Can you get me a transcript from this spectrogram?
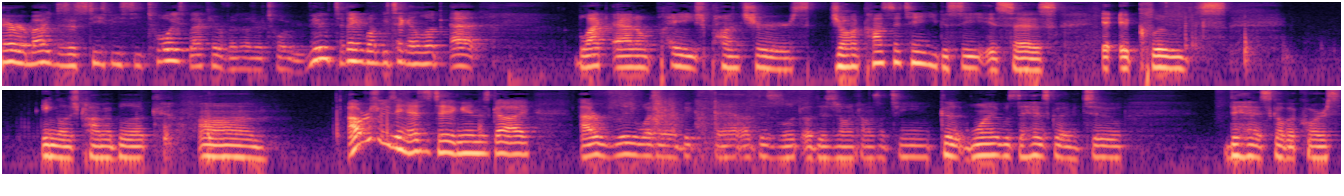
Hey everybody, this is TCP Toys back here with another toy review. Today we're going to be taking a look at Black Adam Page Punchers John Constantine. You can see it says it includes English comic book. Um, I was really hesitating in this guy. I really wasn't a big fan of this look of this John Constantine. Good one was the head sculpt, and two, the head sculpt, of course.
